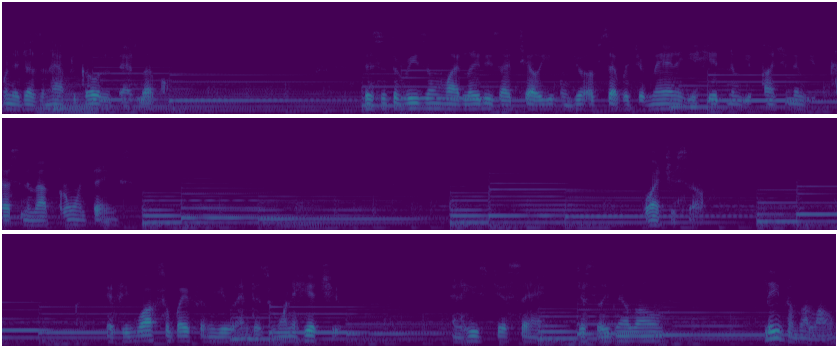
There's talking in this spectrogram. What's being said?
when it doesn't have to go to that level. This is the reason why, ladies, I tell you when you're upset with your man and you're hitting him, you're punching him, you're cussing him out, throwing things, watch yourself. If he walks away from you and doesn't want to hit you, and he's just saying, just leave me alone, leave him alone.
